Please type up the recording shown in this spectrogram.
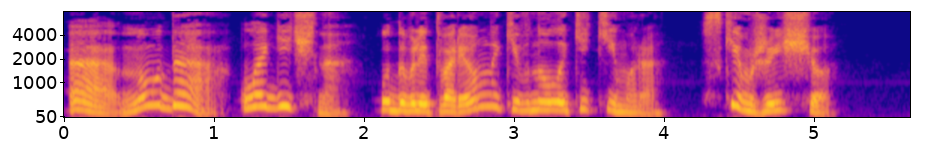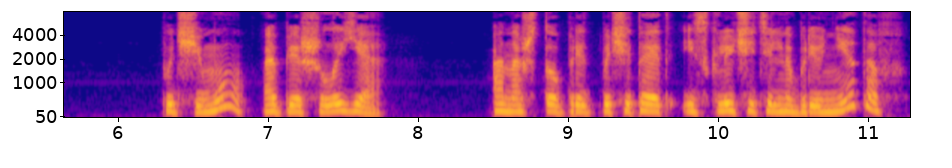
А, ну да, логично, удовлетворенно кивнула Кикимора. С кем же еще? Почему? опешила я. Она что, предпочитает исключительно брюнетов?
